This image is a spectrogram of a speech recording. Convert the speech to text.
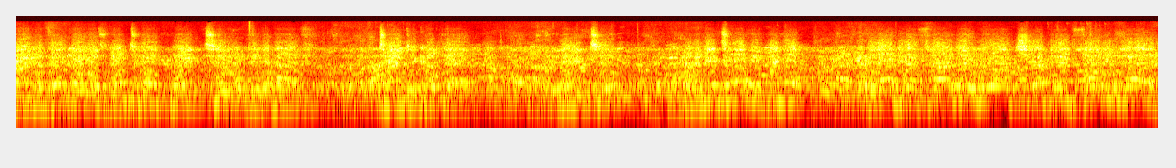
And Reveco was 112.2. He will have time to cut that point two. In the meantime, we bring up the IBF Flyweight World Champion 41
